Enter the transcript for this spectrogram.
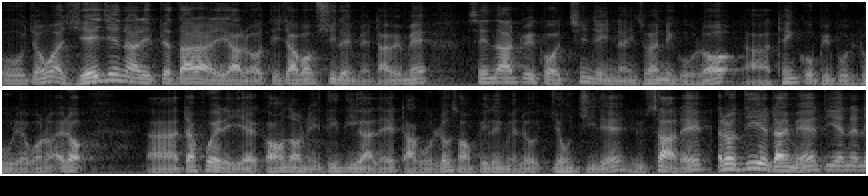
ဟိုကျွန်တော်ကရဲကျင်တာတွေပြတ်သားတာတွေကတော့တေချာပေါက်ရှိလိမ့်မယ်ဒါပေမဲ့စဉ်းစားတွေးခေါ်ချင့်ချိန်နိုင်စွမ်းတွေကိုတော့ဒါထိမ့်ကုတ်ပေးဖို့လိုတယ်ပေါ့နော်အဲ့တော့ အာတပ်ဖွဲ့တွေရဲ့ခေါင်းဆောင်တွေအသီးသီးကလည်းဒါကိုလှုပ်ဆောင်ပေးလိမ့်မယ်လို့ယုံကြည်တယ်ယူဆတယ်အဲ့တော့တည့်ရတဲ့အတိုင်းပဲ TNL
